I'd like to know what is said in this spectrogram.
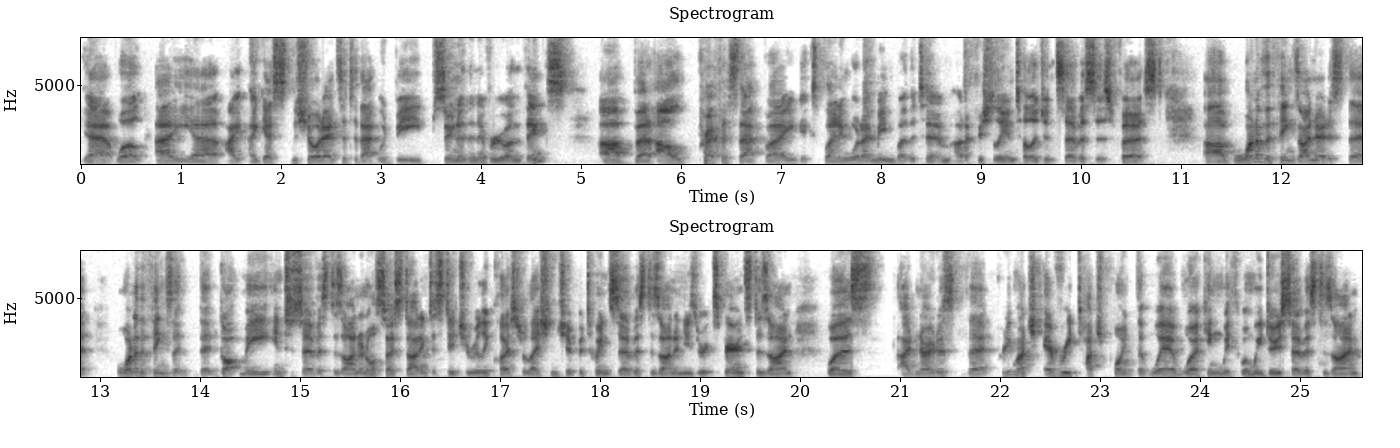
Yeah. yeah. Well, I, uh, I, I guess the short answer to that would be sooner than everyone thinks. Uh, but I'll preface that by explaining what I mean by the term artificially intelligent services first. Uh, one of the things I noticed that one of the things that, that got me into service design and also starting to stitch a really close relationship between service design and user experience design was I'd noticed that pretty much every touch point that we're working with when we do service design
